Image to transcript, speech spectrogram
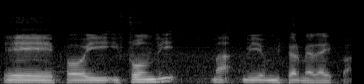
e poi i fondi, ma io mi fermerei qua.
